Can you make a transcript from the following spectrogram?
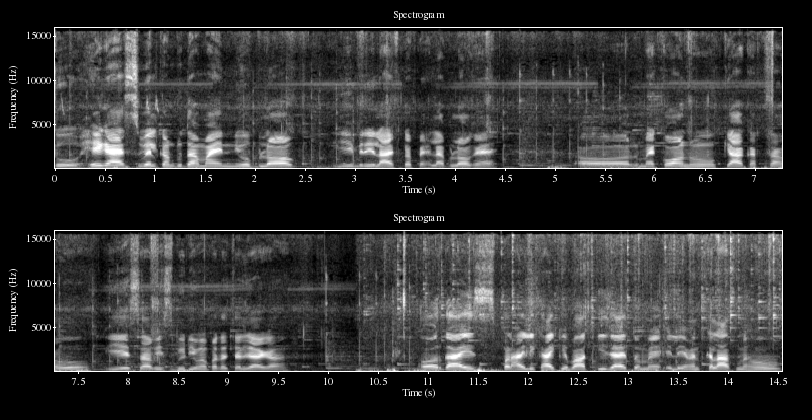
तो hey guys welcome to the my new blog ये मेरी लाइफ का पहला ब्लॉग है। और मैं कौन हूँ, क्या करता हूँ, ये सब इस वीडियो में पता चल जाएगा। और गाइस पढ़ाई लिखाई की बात की जाए तो मैं एलेवेंथ क्लास में हूँ।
